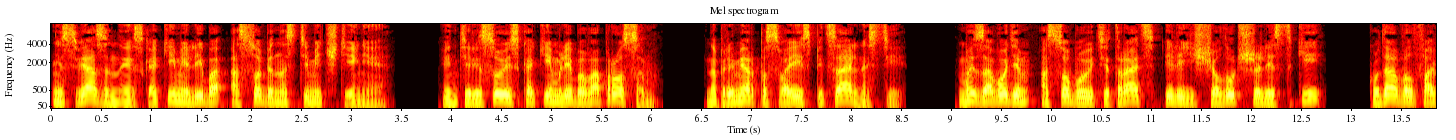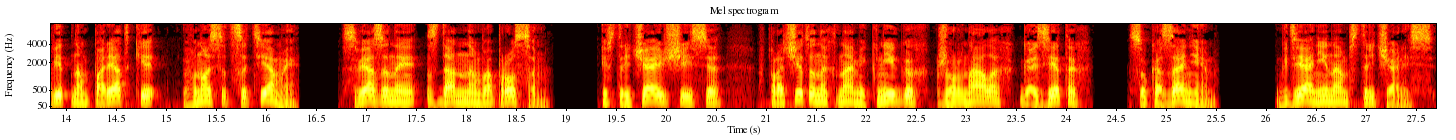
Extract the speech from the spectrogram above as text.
не связанные с какими-либо особенностями чтения. Интересуясь каким-либо вопросом, например, по своей специальности, мы заводим особую тетрадь или еще лучше листки, куда в алфавитном порядке вносятся темы, связанные с данным вопросом и встречающиеся в прочитанных нами книгах, журналах, газетах с указанием, где они нам встречались.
